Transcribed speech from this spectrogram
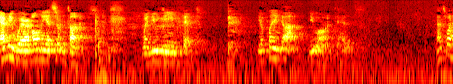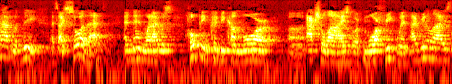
everywhere only at certain times when you deem fit. You're playing God. You aren't. That's what happened with me as I saw that, and then what I was hoping could become more uh, actualized or more frequent, I realized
